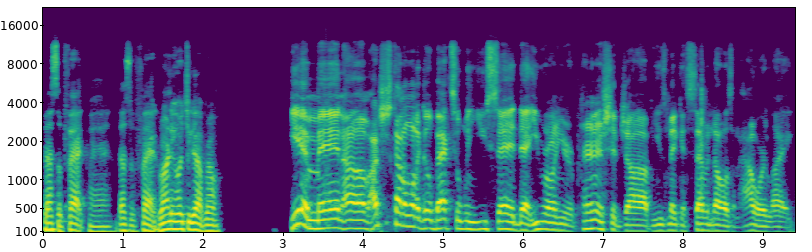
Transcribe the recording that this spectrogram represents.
That's a fact, man. That's a fact. Ronnie, what you got, bro? Yeah, man. Um, I just kind of want to go back to when you said that you were on your apprenticeship job and you was making seven dollars an hour. Like,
